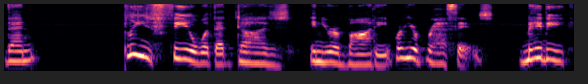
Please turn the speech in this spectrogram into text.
then please feel what that does in your body, where your breath is. Maybe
